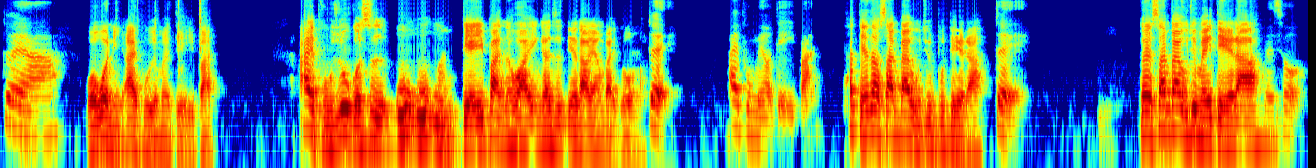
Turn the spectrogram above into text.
对啊，我问你，爱普有没有跌一半？爱普如果是五五五跌一半的话，应该是跌到两百多嘛。对，爱普没有跌一半，它跌到三百五就不跌啦，对，对，三百五就没跌啦，没错，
